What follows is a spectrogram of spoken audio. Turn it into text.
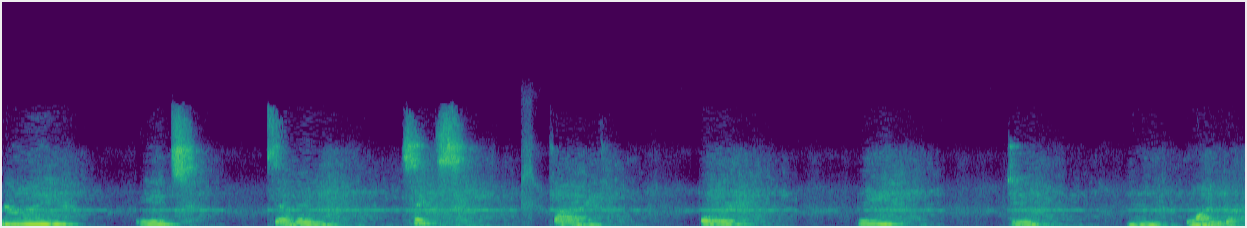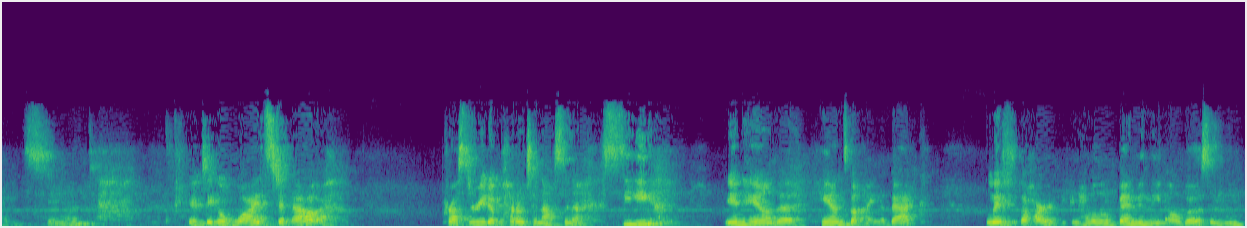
9, 8, 7, 6, 5, 4, 3, 2, and 1. Go ahead and stand. Okay, take a wide step out. Prasarita Padottanasana. C. Inhale the hands behind the back. Lift the heart. You can have a little bend in the elbows and then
